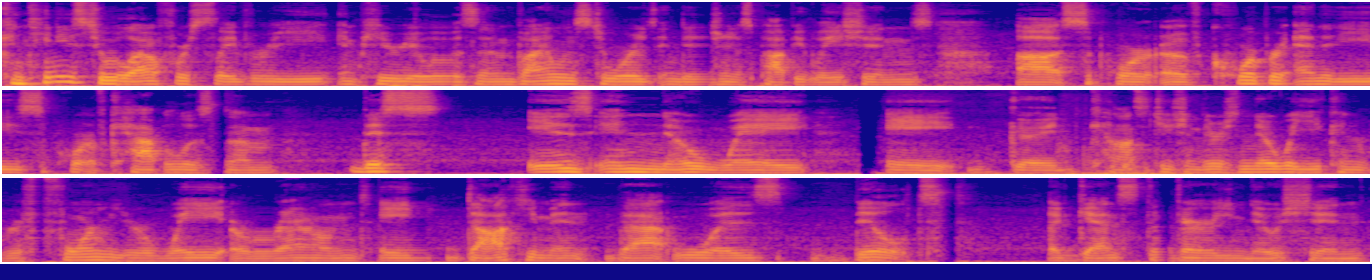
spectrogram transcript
continues to allow for slavery, imperialism, violence towards indigenous populations, uh, support of corporate entities, support of capitalism. This is in no way a good constitution. There's no way you can reform your way around a document that was built against the very notion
